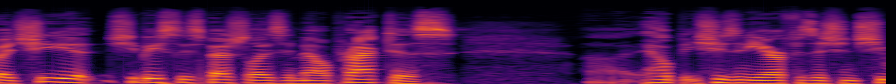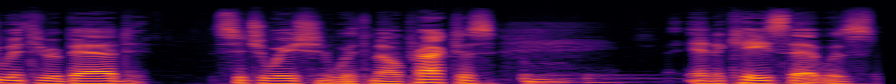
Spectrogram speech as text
but she she basically specialized in malpractice. Uh, help. She's an ER physician. She went through a bad situation with malpractice in a case that was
